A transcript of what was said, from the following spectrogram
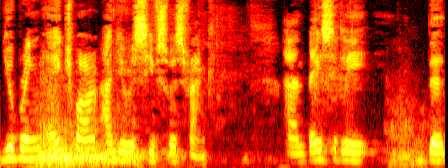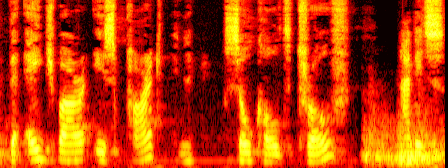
you bring HBAR and you receive Swiss franc, and basically, the the HBAR is parked in a so-called trove, and it's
